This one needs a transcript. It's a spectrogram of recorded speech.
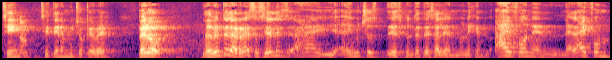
Sí, ¿no? sí tiene mucho que ver. Pero las ventas de las redes sociales, ay, hay muchos, de repente te salen un ejemplo. iPhone en el iPhone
